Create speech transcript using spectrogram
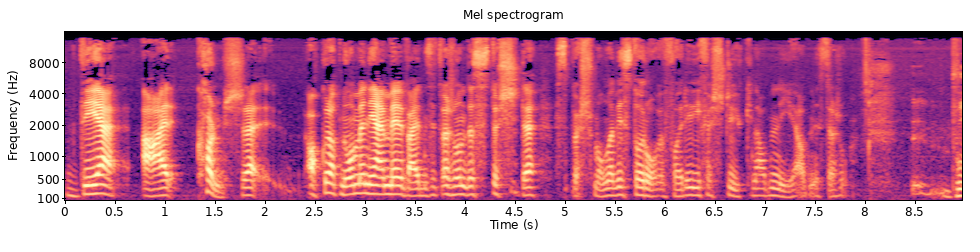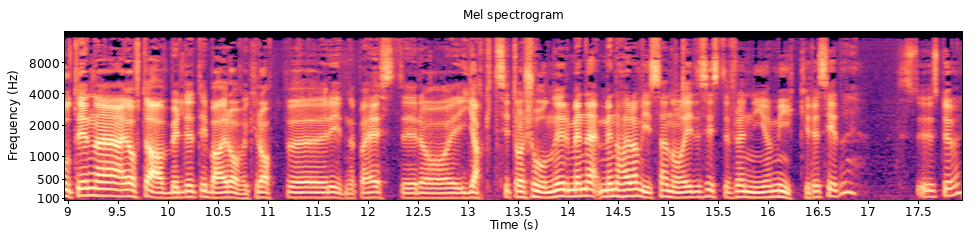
det er kanskje akkurat nå, men jeg med verdenssituasjonen det største spørsmålet vi står overfor i de første ukene av den nye administrasjonen. Putin er jo ofte avbildet i bar overkropp, eh, ridende på hester og jaktsituasjoner. Men, men har han vist seg nå i det siste fra en ny og mykere side? Stuve?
